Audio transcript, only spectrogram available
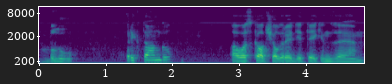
blue rectangle. Our sculpture already taken the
